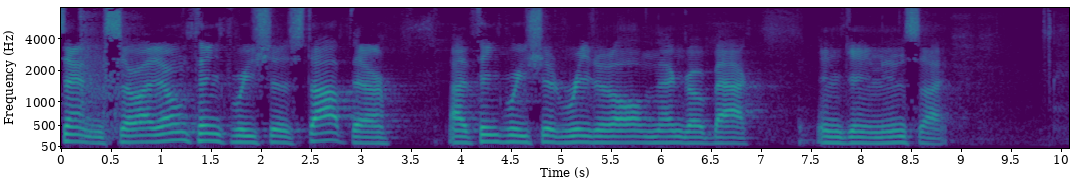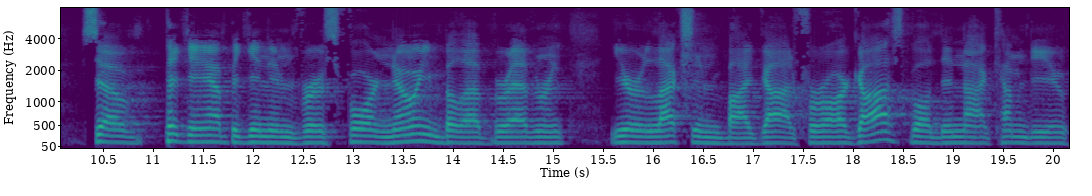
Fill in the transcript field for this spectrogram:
sentence. So I don't think we should stop there. I think we should read it all and then go back and gain insight. So, picking up again in verse 4 knowing, beloved brethren, your election by God, for our gospel did not come to you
